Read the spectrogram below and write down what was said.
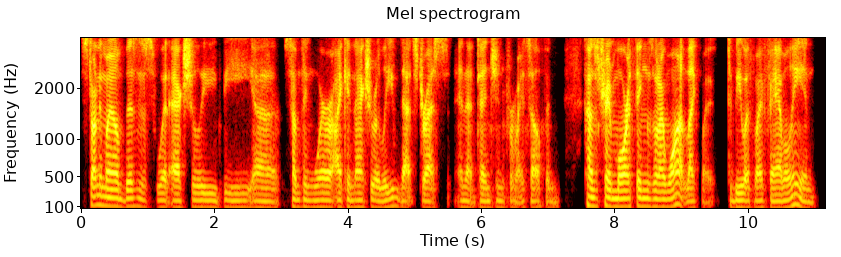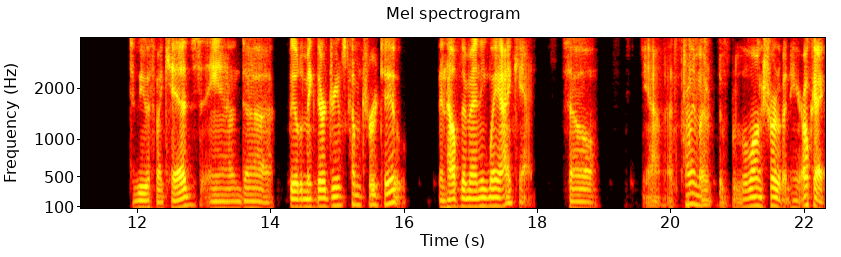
starting my own business would actually be uh, something where I can actually relieve that stress and that tension for myself and concentrate more things what I want, like my to be with my family and to be with my kids and uh, be able to make their dreams come true too, and help them any way I can. So, yeah, that's probably my, the, the long short of it here. Okay.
